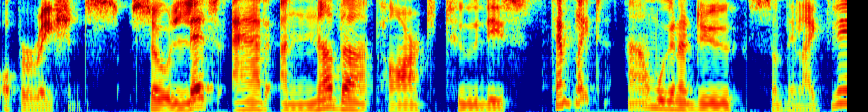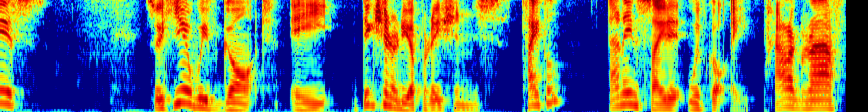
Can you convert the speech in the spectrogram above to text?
operations. So let's add another part to this template and we're gonna do something like this. So here we've got a dictionary operations title and inside it we've got a paragraph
